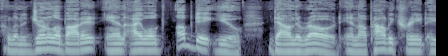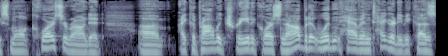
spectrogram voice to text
I'm going to journal about it and I will update you down the road. And I'll probably create a small course around it. Um, I could probably create a course now, but it wouldn't have integrity because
